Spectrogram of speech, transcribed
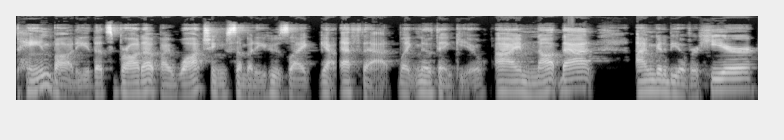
pain body that's brought up by watching somebody who's like, yeah, F that. Like, no, thank you. I'm not that. I'm going to be over here.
